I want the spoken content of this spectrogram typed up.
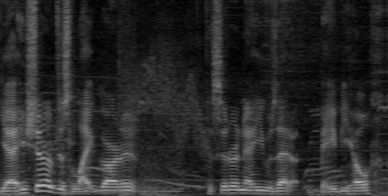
Yeah, he should have just light guarded, considering that he was at baby health,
